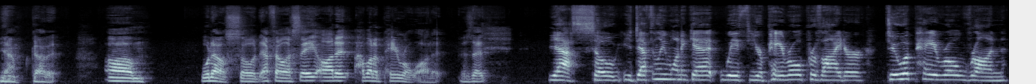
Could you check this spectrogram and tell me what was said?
Yeah, got it. Um, what else? So an FLSA audit. How about a payroll audit? Is that? Yes. So you definitely want to get with your payroll provider, do a payroll run.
